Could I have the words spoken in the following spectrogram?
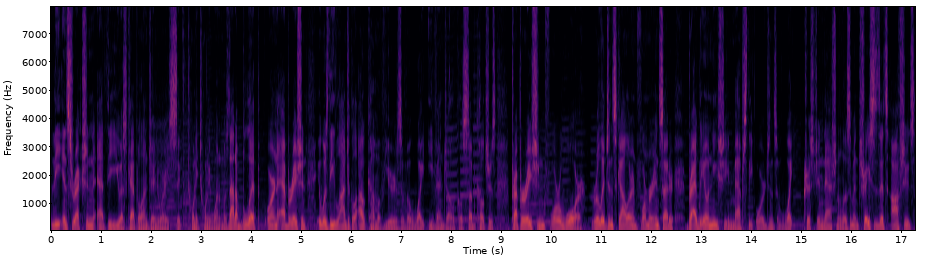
The insurrection at the U.S. Capitol on January 6, 2021, was not a blip or an aberration. It was the logical outcome of years of a white evangelical subculture's preparation for war. Religion scholar and former insider Bradley Onishi maps the origins of white Christian nationalism and traces its offshoots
